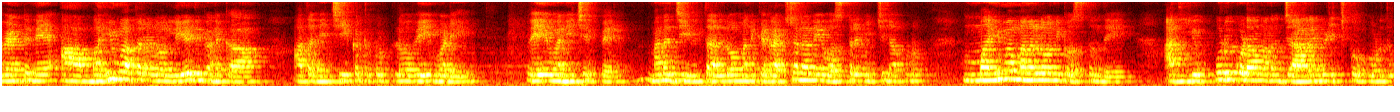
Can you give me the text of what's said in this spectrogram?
వెంటనే ఆ మహిమ అతనిలో లేదు కనుక అతని చీకటి కుట్లో వేయబడి వేయమని చెప్పారు. మన జీవితాల్లో మనకి రక్షణ అనే వస్త్రం ఇచ్చినప్పుడు మహిమ మనలోనికి వస్తుంది. అది ఎప్పుడు కూడా మనం జారి విడిచుకోకూడదు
